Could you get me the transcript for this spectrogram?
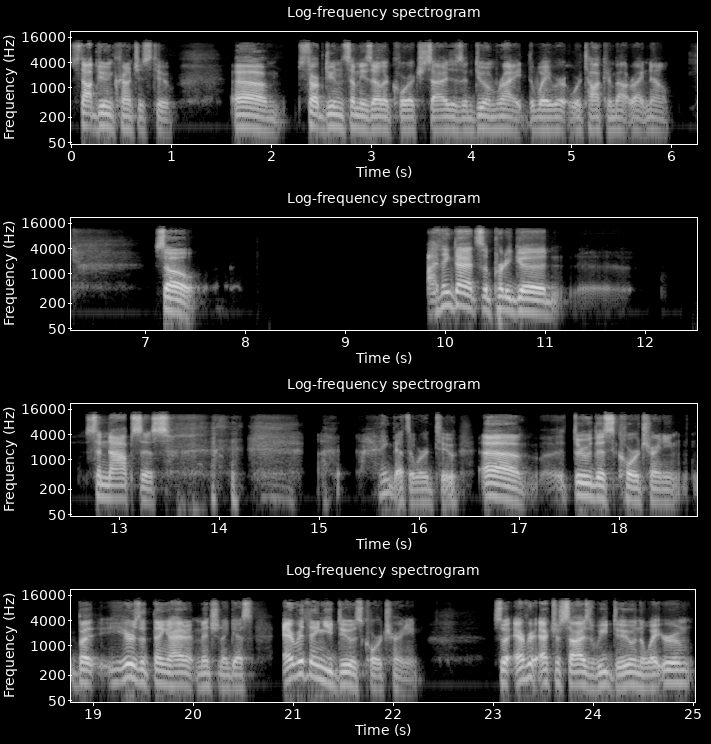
Stop doing crunches too. Um, start doing some of these other core exercises and do them right the way we're, we're talking about right now. So I think that's a pretty good synopsis. I think that's a word too. Uh, through this core training. But here's the thing I haven't mentioned, I guess. Everything you do is core training. So every exercise we do in the weight room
